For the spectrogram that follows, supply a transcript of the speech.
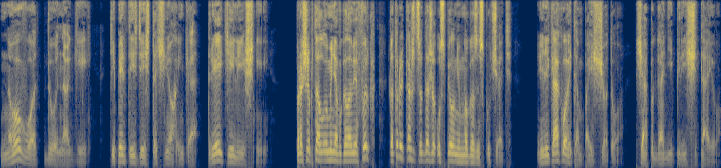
«Ну вот, двуногий, теперь ты здесь точнёхонько, третий лишний», — прошептал у меня в голове Фырк, который, кажется, даже успел немного заскучать. «Или какой там по счету? Ща, погоди, пересчитаю.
